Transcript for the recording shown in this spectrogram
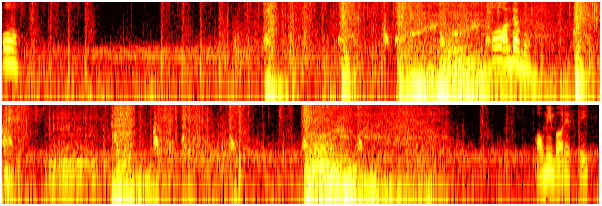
어 어, 안 돼, 안 돼. 어미 머리 프리?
